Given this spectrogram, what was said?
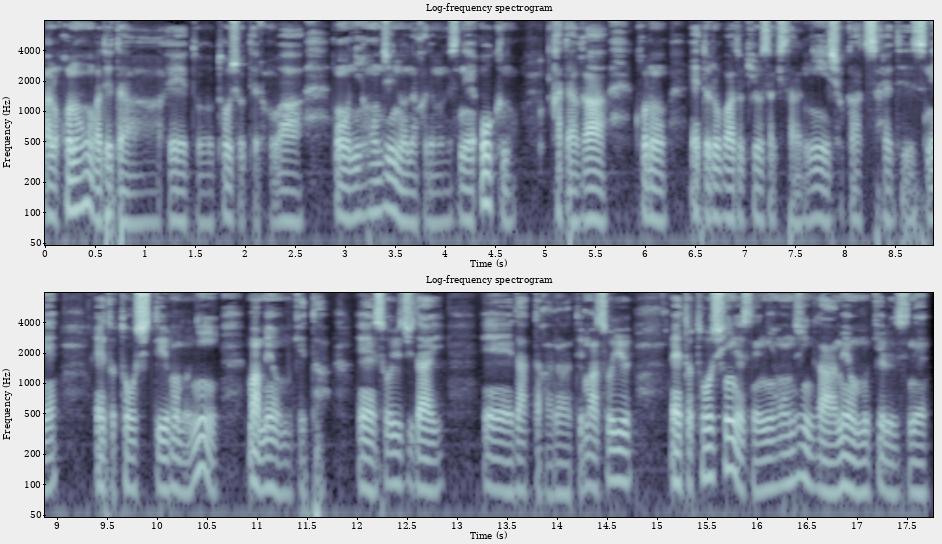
あの、この本が出た、えっ、と、当初っていうのは、もう日本人の中でもですね、多くの方が、この、えっ、と、ロバート清崎さんに触発されてですね、えっ、と、投資っていうものに、まあ、目を向けた、えそういう時代、えー、だったかなって、まあそういう、えっ、と、投資にですね、日本人が目を向けるですね、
